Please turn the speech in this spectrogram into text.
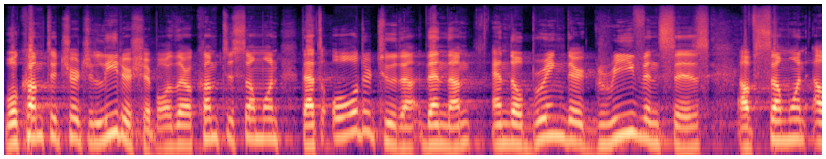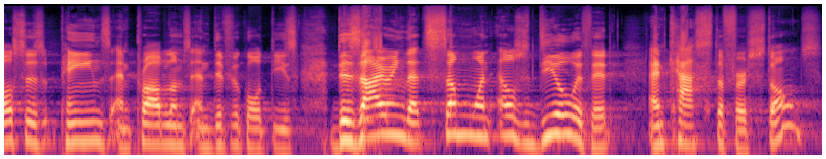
will come to church leadership or they'll come to someone that's older to them, than them and they'll bring their grievances of someone else's pains and problems and difficulties, desiring that someone else deal with it and cast the first stones.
